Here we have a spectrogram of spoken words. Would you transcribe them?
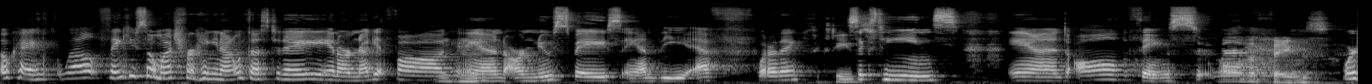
Okay, well, thank you so much for hanging out with us today in our nugget fog Mhm. and our new space and the F, what are they? 16. 16s and all the things. All We're, the things. we're,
